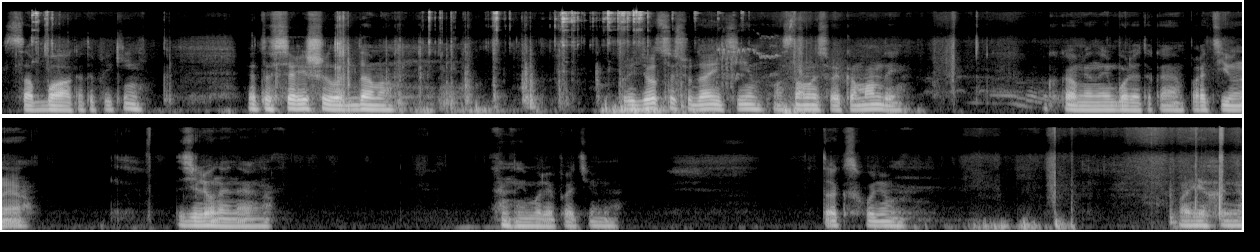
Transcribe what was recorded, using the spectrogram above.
Собака, ты прикинь. Это все решила дама. Придется сюда идти основной своей командой. Какая у меня наиболее такая противная? Зеленая, наверное. Наиболее противная. Так, сходим. Поехали.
